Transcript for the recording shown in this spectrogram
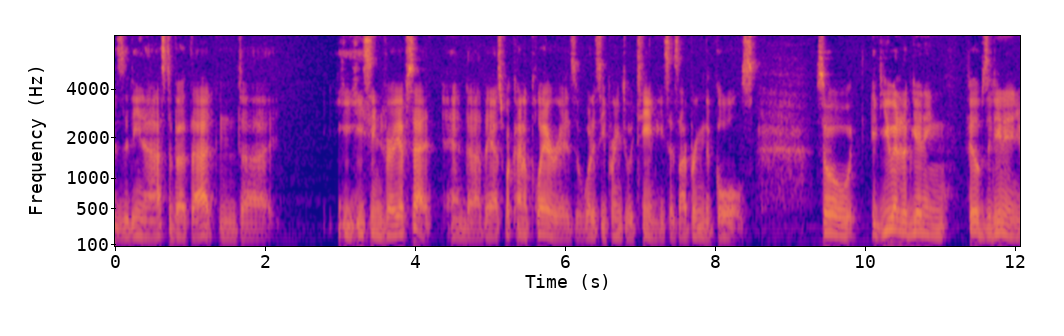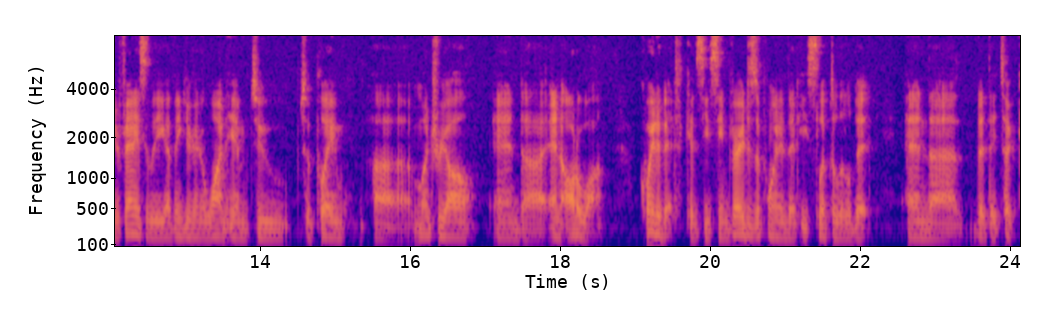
Zadina asked about that, and uh, he, he seemed very upset. And uh, they asked what kind of player is, or what does he bring to a team? He says, I bring the goals. So if you ended up getting Filip Zadina in your fantasy league, I think you're going to want him to to play Montreal and and Ottawa quite a bit because he seemed very disappointed that he slipped a little bit and uh, that they took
